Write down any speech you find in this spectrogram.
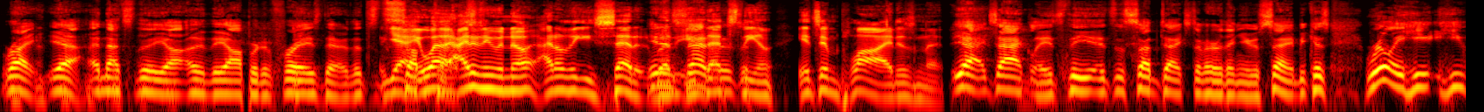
right? Yeah, and that's the uh, the operative phrase there. That's the Yeah, well, I didn't even know. I don't think he said it, He but it, that's it? the. It's implied, isn't it? Yeah, exactly. It's the it's the subtext of everything you was saying because really he he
